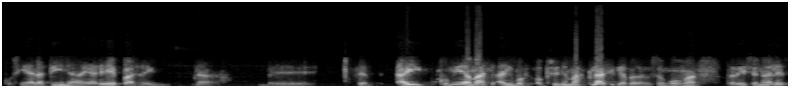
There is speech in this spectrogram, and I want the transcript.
cocina latina, y arepas, hay nada. Eh, hay comida más, hay opciones más clásicas para que son como más tradicionales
